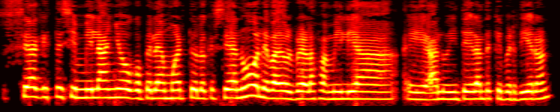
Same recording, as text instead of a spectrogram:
sea que esté 100.000 años con pena de muerte o lo que sea, no le va a devolver a la familia, eh, a los integrantes que perdieron.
